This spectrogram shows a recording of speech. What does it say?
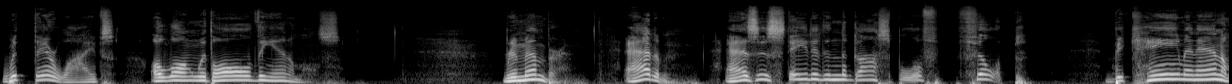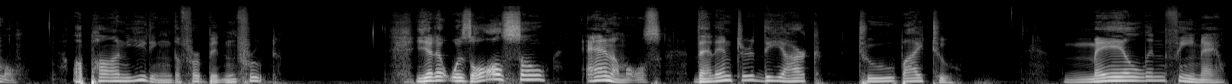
with their wives, along with all the animals. Remember, Adam, as is stated in the Gospel of Philip, became an animal upon eating the forbidden fruit. Yet it was also animals that entered the ark two by two, male and female,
